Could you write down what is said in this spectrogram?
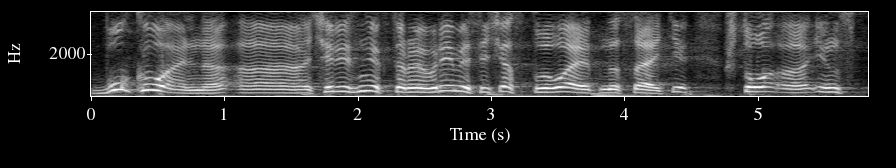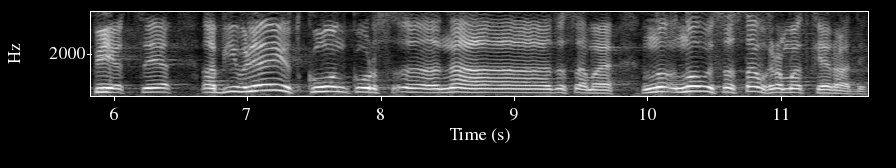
Буквально а, через некоторое время сейчас всплывает на сайте, что а, инспекция объявляет конкурс а, на это самое, но- новый состав громадской рады.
